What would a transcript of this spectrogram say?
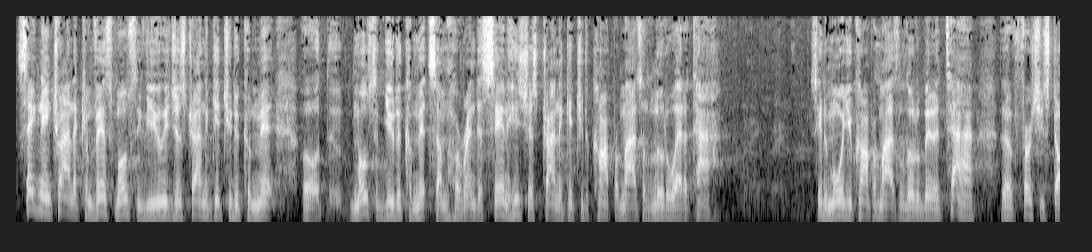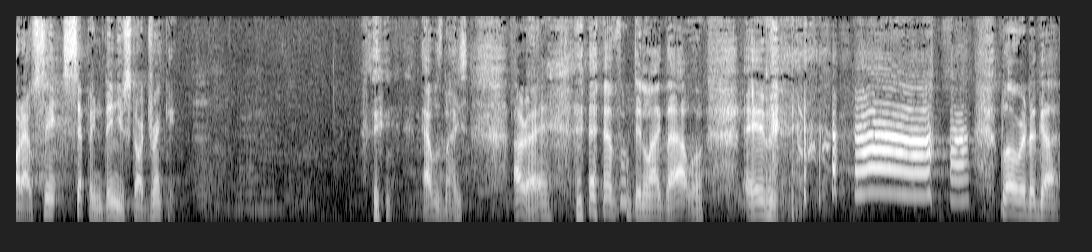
Satan ain't trying to convince most of you. He's just trying to get you to commit, well, most of you to commit some horrendous sin. He's just trying to get you to compromise a little at a time. See, the more you compromise a little bit at a time, the first you start out si- sipping, then you start drinking. that was nice. All right. Folk didn't like that one. Amen. Glory to God.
